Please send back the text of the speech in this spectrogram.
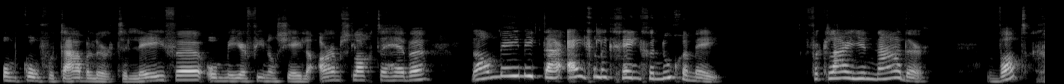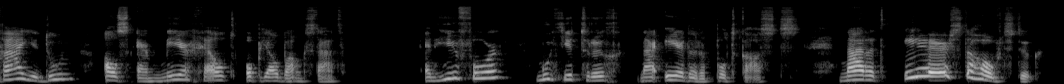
om comfortabeler te leven, om meer financiële armslag te hebben, dan neem ik daar eigenlijk geen genoegen mee. Verklaar je nader. Wat ga je doen als er meer geld op jouw bank staat? En hiervoor moet je terug naar eerdere podcasts, naar het eerste hoofdstuk,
